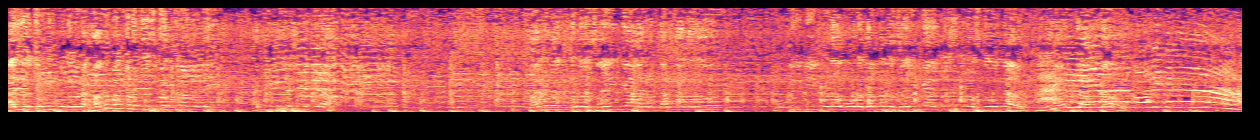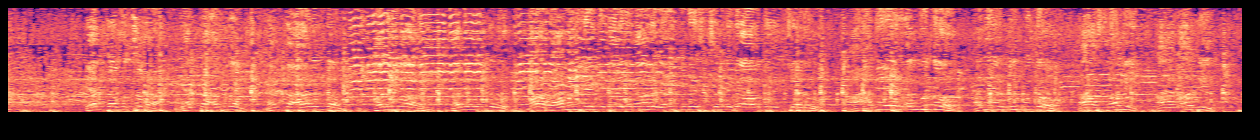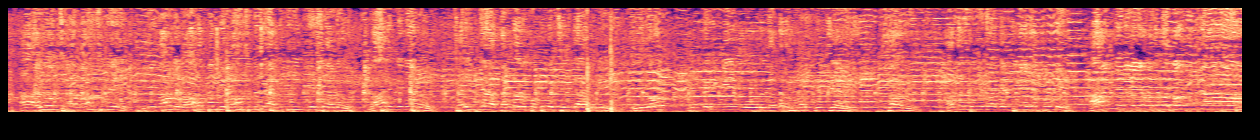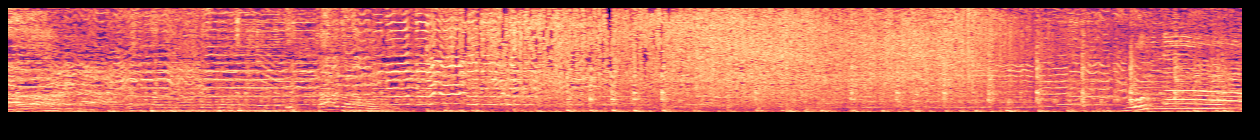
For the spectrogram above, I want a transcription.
మరియు చూడని మొదలు హనుమంతుడు తీసుకొస్తున్నాడండి అది విశేషం ఇక్కడ హనుమంతుడు స్వయంగా దండలను ముగ్గురికి కూడా మూడు దండలు స్వయంగా తీసుకుని వస్తూ ఉన్నారు ఎంత అందం. ఎంత ముచ్చట ఎంత అందం ఎంత ఆనందం. హనుమాన్ హనుమంతుడు ఆ రామయ్య కింద ఈనాడు వెంకటేశ్వరుడిగా అవతరించాడు. ఆ స్వామి ఆనాటి ఆ అయోధ్య వాసుడే ఈనాడు వాడపల్లి వాసుడిగా విజయం చేశాడు. వారికి నేను స్వయంగా దండలు పట్టుకొచ్చిద్దామని ఇదిగో ముగ్గురికి మూడు దండలు సమర్పించాడు. స్వామి అందరూ కూడా గట్టిగా చెప్పండి. ఆంజనేయ వరద గోవిందా! ఎంత ఉందండి చాలా చాలా బాగుంది. గోవిందా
